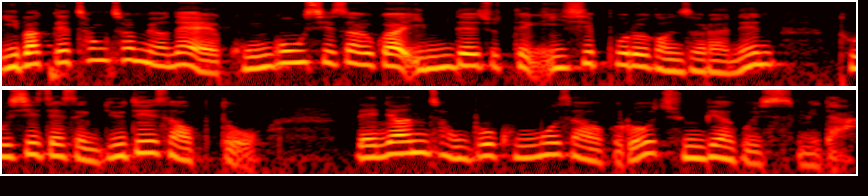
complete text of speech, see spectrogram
이 밖에 청천면에 공공시설과 임대주택 20호를 건설하는 도시재생 뉴디 사업도 내년 정부 공모사업으로 준비하고 있습니다.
